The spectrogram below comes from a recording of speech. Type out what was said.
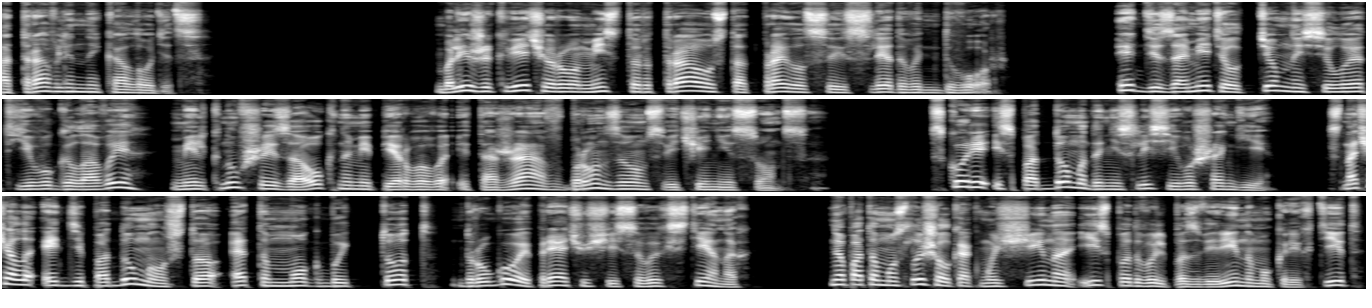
Отравленный колодец. Ближе к вечеру мистер Трауст отправился исследовать двор. Эдди заметил темный силуэт его головы, мелькнувший за окнами первого этажа в бронзовом свечении солнца. Вскоре из-под дома донеслись его шаги. Сначала Эдди подумал, что это мог быть тот, другой, прячущийся в их стенах, но потом услышал, как мужчина исподволь по-звериному кряхтит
